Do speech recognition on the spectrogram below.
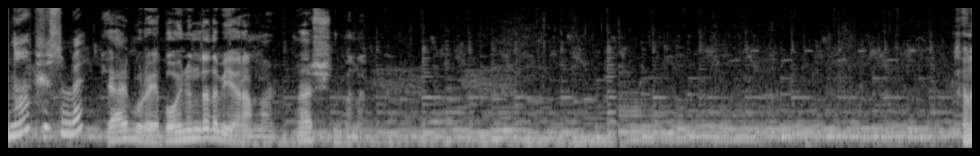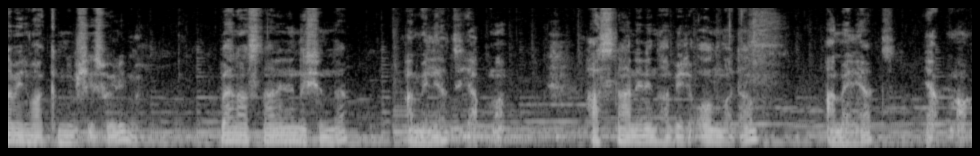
Ne yapıyorsun be? Gel buraya. Boynunda da bir yaram var. Ver şunu bana. Sana benim hakkımda bir şey söyleyeyim mi? Ben hastanenin dışında ameliyat yapmam. Hastanenin haberi olmadan ameliyat yapmam.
